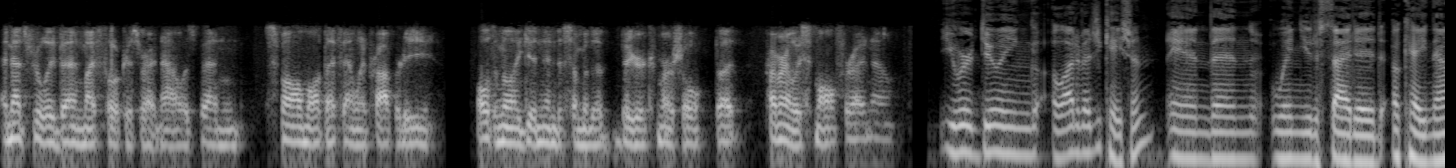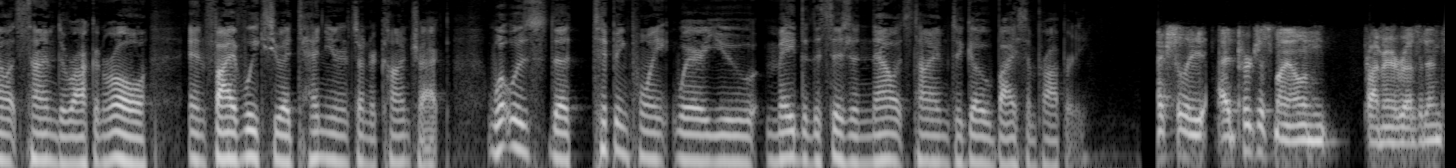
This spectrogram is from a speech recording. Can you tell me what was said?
And that's really been my focus right now has been small multifamily property ultimately getting into some of the bigger commercial, but primarily small for right now. You were doing a lot of education, and then when you decided, okay, now it's time to rock and roll, in five weeks you had 10 units under contract. What was the tipping point where you made the decision now it's time to go buy some property? Actually, I'd purchased my own primary residence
